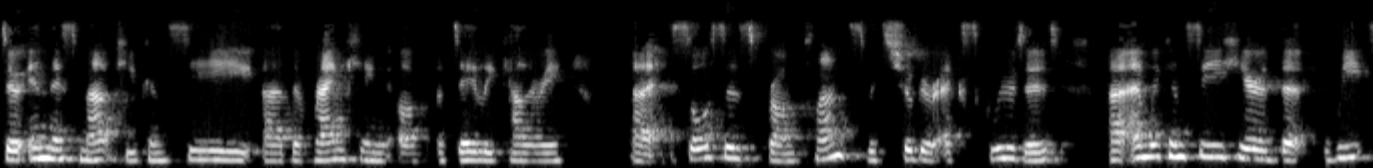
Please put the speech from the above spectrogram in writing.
So in this map, you can see uh, the ranking of, of daily calorie uh, sources from plants with sugar excluded. Uh, and we can see here that wheat,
